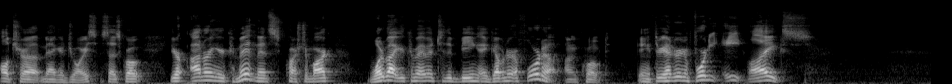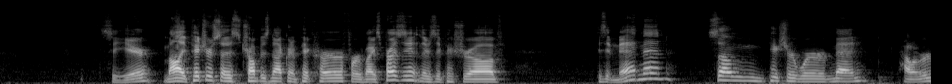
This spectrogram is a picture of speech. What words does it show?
Ultra Mega Joyce says, quote, You're honoring your commitments, question mark. What about your commitment to the, being a governor of Florida, unquote. Getting 348 likes. See here. Molly Pitcher says Trump is not going to pick her for vice president. There's a picture of, is it Mad Men? Some picture where men, however,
